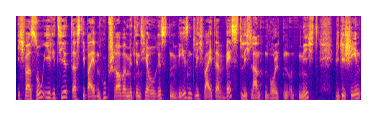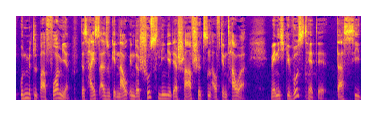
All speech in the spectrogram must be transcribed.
Ich war so irritiert, dass die beiden Hubschrauber mit den Terroristen wesentlich weiter westlich landen wollten und nicht, wie geschehen, unmittelbar vor mir. Das heißt also genau in der Schusslinie der Scharfschützen auf dem Tower. Wenn ich gewusst hätte, dass sie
